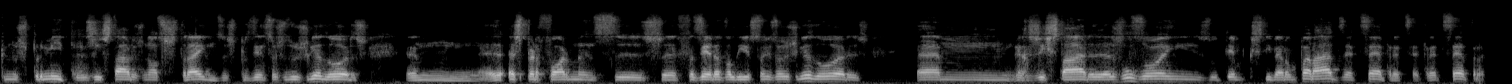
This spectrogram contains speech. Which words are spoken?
que nos permite registar os nossos treinos, as presenças dos jogadores, um, as performances, fazer avaliações aos jogadores, um, registar as lesões, o tempo que estiveram parados, etc, etc, etc.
